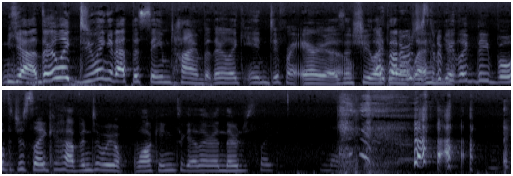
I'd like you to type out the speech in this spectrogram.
yeah. They're like doing it at the same time, but they're like in different areas, and she like I thought it was just gonna get. be like they both just like happen to be walking together and they're just like, no.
